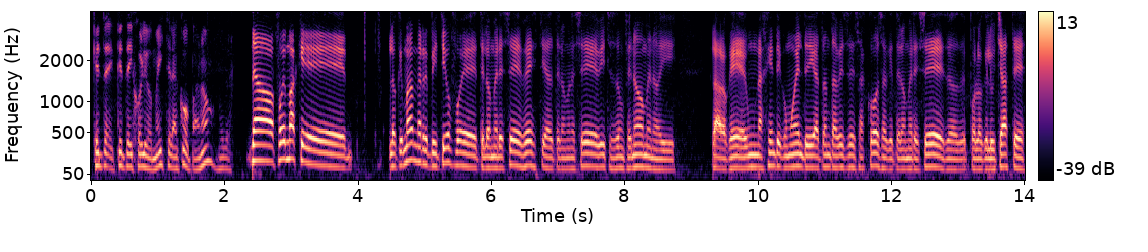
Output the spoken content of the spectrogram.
¿Qué te, qué te dijo Leo? Me diste la copa, ¿no? No, fue más que. Lo que más me repitió fue: te lo mereces, bestia, te lo mereces, viste, es un fenómeno. Y claro, que una gente como él te diga tantas veces esas cosas, que te lo mereces, por lo que luchaste,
